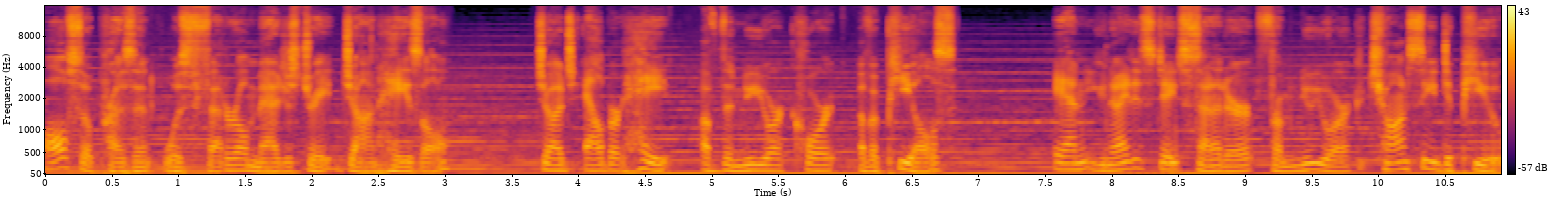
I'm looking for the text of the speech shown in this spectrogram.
Also present was federal magistrate John Hazel, Judge Albert Haight of the New York Court of Appeals, and United States Senator from New York Chauncey Depew,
